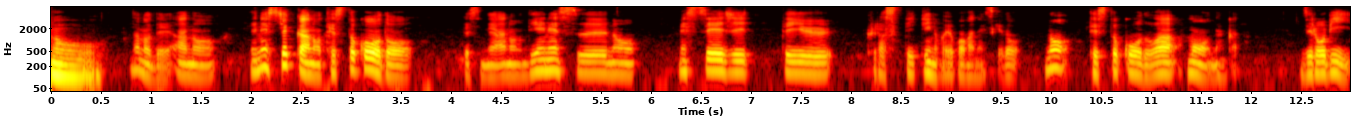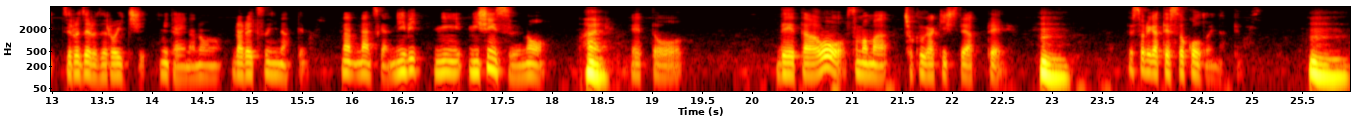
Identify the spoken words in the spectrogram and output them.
おなので、あの、NS チェッカーのテストコードですね、あの、DNS のメッセージっていうクラスって言っていいのかよくわかんないですけど、のテストコードはもうなんか 0B0001 みたいなの羅列になってます。ななんですか、2, ビ 2, 2進数の、はい。えっと、データをそのまま直書きしてあって、うん。でそれがテストコードになってます。うん。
